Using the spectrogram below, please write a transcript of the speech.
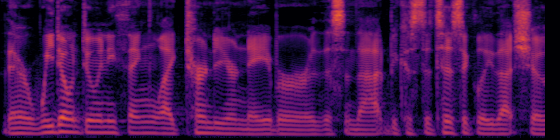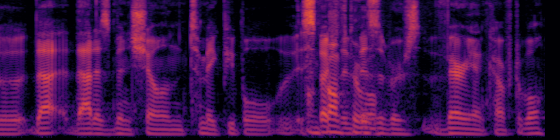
there. We don't do anything like turn to your neighbor or this and that because statistically that show that that has been shown to make people, especially visitors, very uncomfortable.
